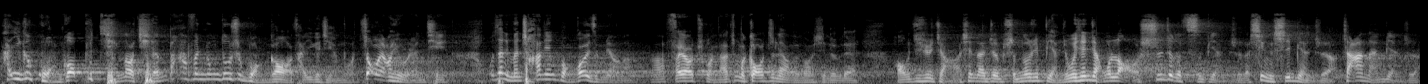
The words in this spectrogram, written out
他一个广告不停到前八分钟都是广告，他一个节目照样有人听。我在里面插点广告又怎么样呢？啊，非要去管它这么高质量的东西，对不对？好，我继续讲啊。现在这什么东西贬值？我以前讲过“老师”这个词贬值了，信息贬值了，渣男贬值了。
